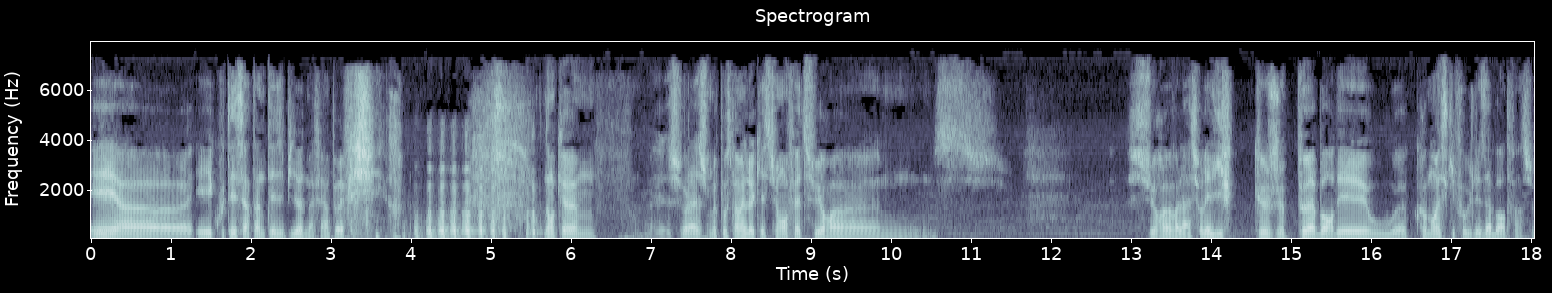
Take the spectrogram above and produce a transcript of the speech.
et, euh, et écouter certains de tes épisodes m'a fait un peu réfléchir. Donc euh, je, voilà, je me pose pas mal de questions en fait sur euh, sur euh, voilà sur les livres que je peux aborder ou euh, comment est-ce qu'il faut que je les aborde. Enfin, je...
